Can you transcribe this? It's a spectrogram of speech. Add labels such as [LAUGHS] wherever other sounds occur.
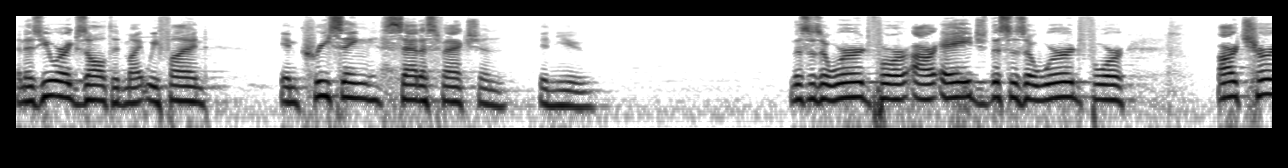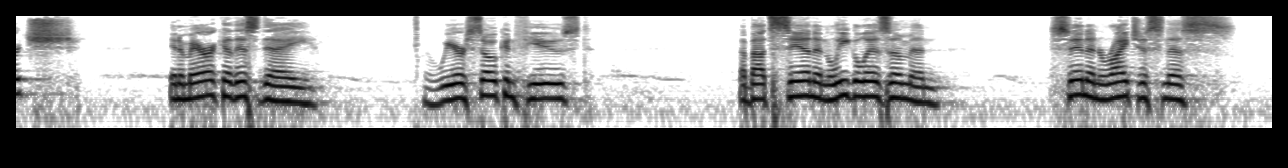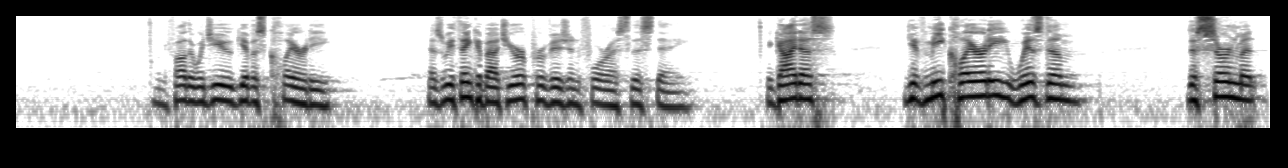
And as you are exalted, might we find increasing satisfaction in you. This is a word for our age. This is a word for our church in America this day. We are so confused about sin and legalism and sin and righteousness. And Father, would you give us clarity as we think about your provision for us this day? Guide us. Give me clarity, wisdom, discernment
